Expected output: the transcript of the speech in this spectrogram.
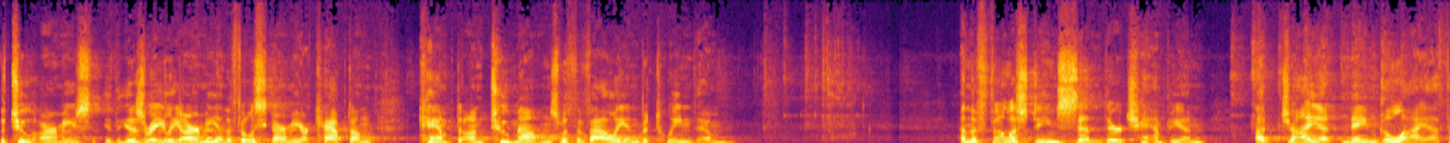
The two armies, the Israeli army and the Philistine army, are capped on, camped on two mountains with the valley in between them. And the Philistines send their champion, a giant named Goliath,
